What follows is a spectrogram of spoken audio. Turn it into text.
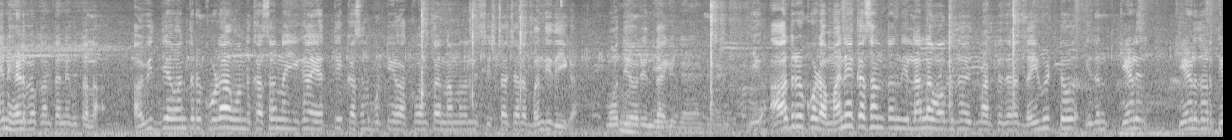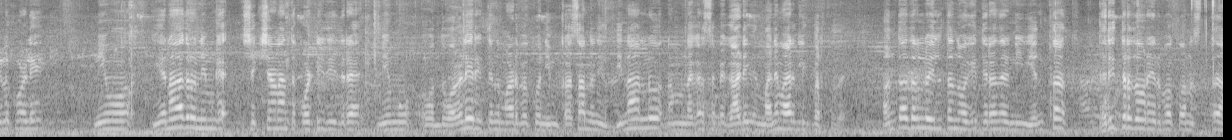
ಏನು ಹೇಳಬೇಕು ಅಂತಾನೆ ಗೊತ್ತಲ್ಲ. ಅವಿದ್ಯಾವಂತರು ಕೂಡ ಒಂದು ಕಸನ ಈಗ ಎತ್ತಿ ಕಸದ ಬುಟ್ಟಿ ಹಾಕುವಂತ ನಮ್ಮಲ್ಲಿ ಶಿಷ್ಟಾಚಾರ ಬಂದಿದೆ ಈಗ ಮೋದಿಯವರಿಂದಾಗಿ ಈಗ ಆದರೂ ಕೂಡ ಮನೆ ಕಸ ಅಂತಂದು ಇಲ್ಲೆಲ್ಲ ಹೋಗೋದು ಇದು ಮಾಡ್ತಿದ್ದಾರೆ. ದಯವಿಟ್ಟು ಇದನ್ನು ಕೇಳಿ ಕೇಳಿದವ್ರು ತಿಳ್ಕೊಳ್ಳಿ. ನೀವು ಏನಾದರೂ ನಿಮಗೆ ಶಿಕ್ಷಣ ಅಂತ ಕೊಟ್ಟಿದ್ದಿದ್ರೆ ನೀವು ಒಂದು ಒಳ್ಳೆ ರೀತಿಯಿಂದ ಮಾಡಬೇಕು ನಿಮ್ಮ ಕಸ ನನಗೆ ದಿನಾಲೂ ನಮ್ಮ ನಗರಸಭೆ ಗಾಡಿ ಮನೆ ಮಾರ್ಲಿಕ್ಕೆ ಬರ್ತದೆ. ಅಂಥದ್ರಲ್ಲೂ ಇಲ್ಲಿ ತಂದು ಹೋಗಿದ್ದೀರ ಅಂದರೆ ನೀವು ಎಂಥ ದರಿದ್ರದವ್ರು ಇರಬೇಕು ಅನ್ನಿಸ್ತಾ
